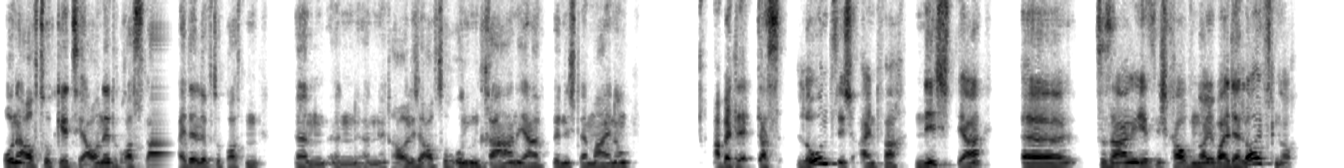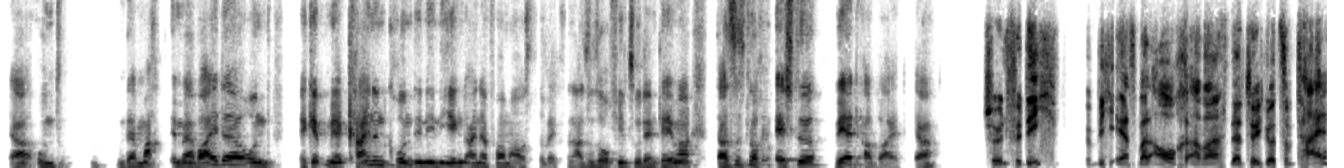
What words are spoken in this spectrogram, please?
ohne Aufzug geht es ja auch nicht. Du brauchst Leiterlift, du brauchst einen, ähm, einen, einen hydraulischen Aufzug und einen Kran, ja, bin ich der Meinung. Aber das lohnt sich einfach nicht, ja, äh, zu sagen, jetzt ich kaufe neue, weil der läuft noch. Ja, und und der macht immer weiter und er gibt mir keinen Grund, ihn in irgendeiner Form auszuwechseln. Also so viel zu dem Thema. Das ist noch echte Wertarbeit, ja. Schön für dich. Für mich erstmal auch, aber natürlich nur zum Teil.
